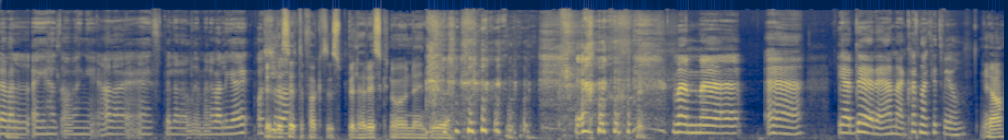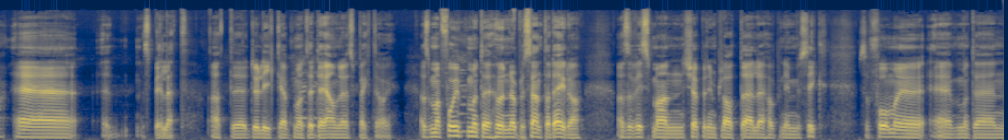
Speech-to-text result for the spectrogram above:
det er vel Jeg er helt avhengig Eller jeg spiller det aldri, men det er veldig gøy. Og Vil du sitte faktisk og spille Risk nå under intervjuet. ja. Men uh, uh, Ja, det er det ene. Hva snakket vi om? Ja, eh, spillet. At eh, du liker på en måte det andre aspektet òg. Altså man får jo på en måte 100% av deg, da. Altså hvis man kjøper din plate eller hører på din musikk, så får man jo eh, på en måte en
